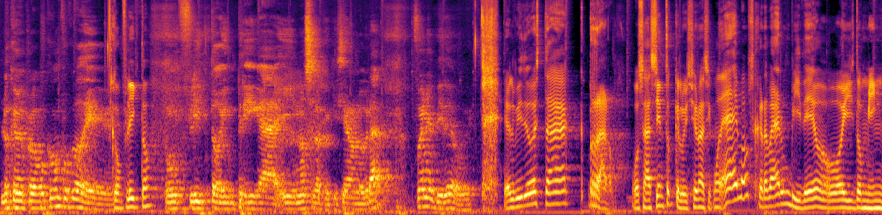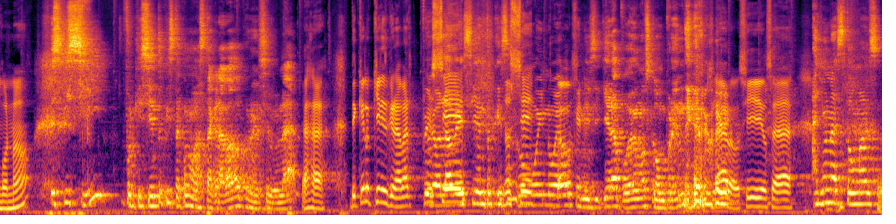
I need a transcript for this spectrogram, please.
Lo que me provocó un poco de Conflicto. conflicto, intriga y no sé lo que quisieron lograr fue en el video, güey. El video está raro. O sea, siento que lo hicieron así como, "Ay, vamos a grabar un video hoy domingo, ¿no? Es que sí, porque siento que está como hasta grabado con el celular. Ajá. ¿De qué lo quieres grabar? Pero No a la vez siento que es no algo sé. muy nuevo Vamos- que ni siquiera podemos comprender, güey. Claro, sí, o sea, Hay unas tomas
